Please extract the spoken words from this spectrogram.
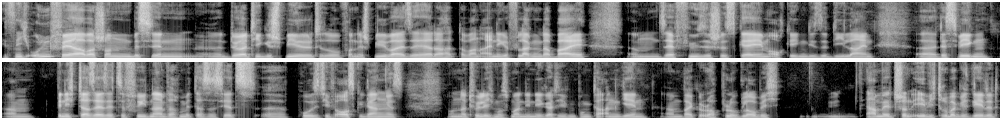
jetzt nicht unfair, aber schon ein bisschen äh, dirty gespielt, so von der Spielweise her. Da, hat, da waren einige Flaggen dabei. Ähm, sehr physisches Game, auch gegen diese D-Line. Äh, deswegen ähm, bin ich da sehr, sehr zufrieden einfach mit, dass es jetzt äh, positiv ausgegangen ist. Und natürlich muss man die negativen Punkte angehen. Ähm, bei Garoppolo, glaube ich, haben wir jetzt schon ewig drüber geredet.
